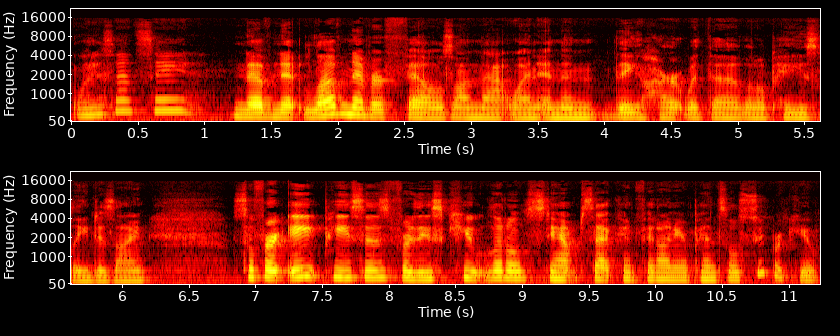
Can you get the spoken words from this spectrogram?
What does that say? Love, ne love never fails on that one. And then the heart with the little paisley design. So for eight pieces for these cute little stamp set can fit on your pencil. Super cute.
